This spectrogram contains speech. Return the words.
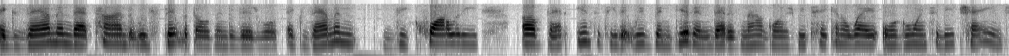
examine that time that we've spent with those individuals, examine the quality of that entity that we've been given that is now going to be taken away or going to be changed.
